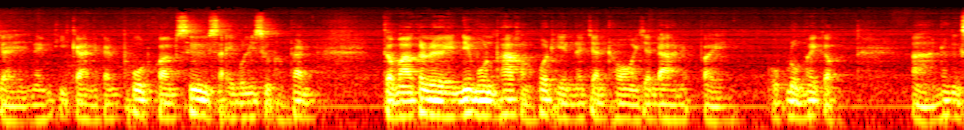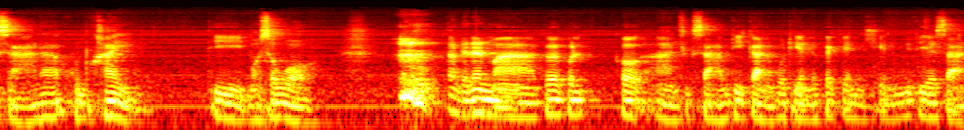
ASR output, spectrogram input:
ใจในวิธีการในการพูดความซื่อใสบริสุทธิ์ของท่าน ต่อมาก็เลยนิมนต์พระของพ่อเทียนอาจารย์ทองอาจารย์ดาเนี่ยไป อบรมให้กับนักศึกษาและคนไข้ที่มสวตั้งแต่นั้นมาก็ก็ก็อ่านศึกษาวิธีการของพ่อเทียนแล้วก็เขียนเขียนวิทยาสาร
